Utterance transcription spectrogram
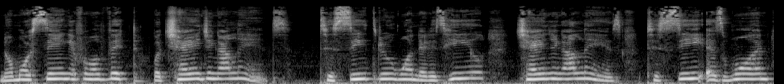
No more seeing it from a victim, but changing our lens to see through one that is healed, changing our lens to see as one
